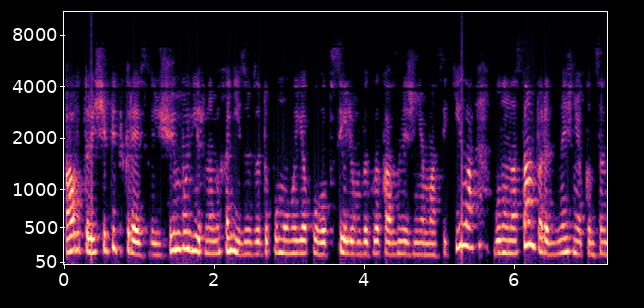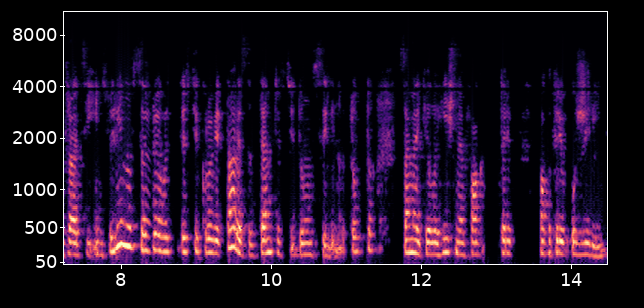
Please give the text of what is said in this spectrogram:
автори ще підкреслюють, що, ймовірно, механізм, за допомогою якого псиліум викликав зниження маси тіла, було насамперед зниження концентрації інсуліну в середовищі крові та резистентності до інсуліну, тобто саме етіологічних факторів, факторів ожиріння.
